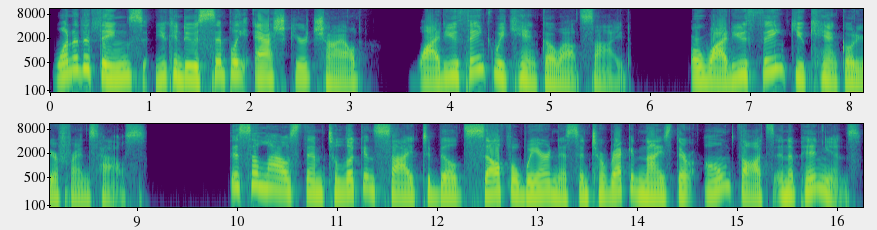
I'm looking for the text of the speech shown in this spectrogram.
one of the things you can do is simply ask your child, Why do you think we can't go outside? Or why do you think you can't go to your friend's house? This allows them to look inside to build self awareness and to recognize their own thoughts and opinions.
